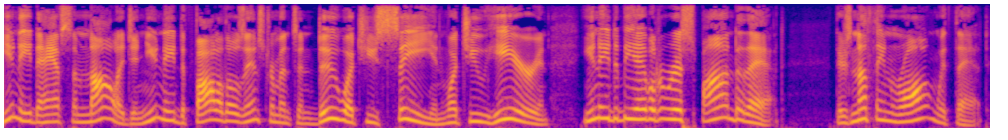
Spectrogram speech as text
you need to have some knowledge and you need to follow those instruments and do what you see and what you hear and you need to be able to respond to that. There's nothing wrong with that.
